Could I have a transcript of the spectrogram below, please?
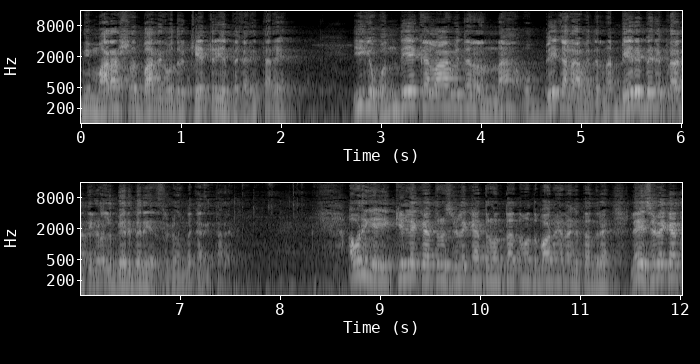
ನೀವು ಮಹಾರಾಷ್ಟ್ರದ ಬಾರಿಗೆ ಹೋದ್ರೆ ಕೇತ್ರಿ ಅಂತ ಕರೀತಾರೆ. ಈಗ ಒಂದೇ ಕಲಾವಿದರನ್ನ, ಒಬ್ಬೇ ಕಲಾವಿದರನ್ನ ಬೇರೆ ಬೇರೆ ಪ್ರಾಂತ್ಯಗಳಲ್ಲಿ ಬೇರೆ ಬೇರೆ ಹೆಸರುಗಳಿಂದ ಕರೀತಾರೆ. ಅವರಿಗೆ ಈ ಕಿಳ್ಳೆಕ್ಯಾತರು ಸಿಳ್ಳೆಕ್ಯಾತರು ಅಂತ ಒಂದು ಭಾವನೆ ಏನಾಗುತ್ತೆ ಅಂದ್ರೆ, ಲೇ ಸಿಳೆಕ್ಯಾತ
